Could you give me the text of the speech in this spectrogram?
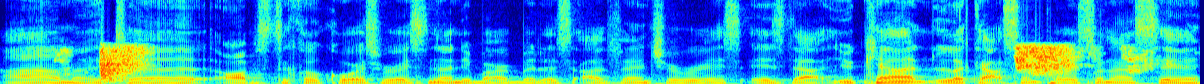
um, to obstacle course racing and the Barbados Adventure Race is that you can't look at some person and say,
